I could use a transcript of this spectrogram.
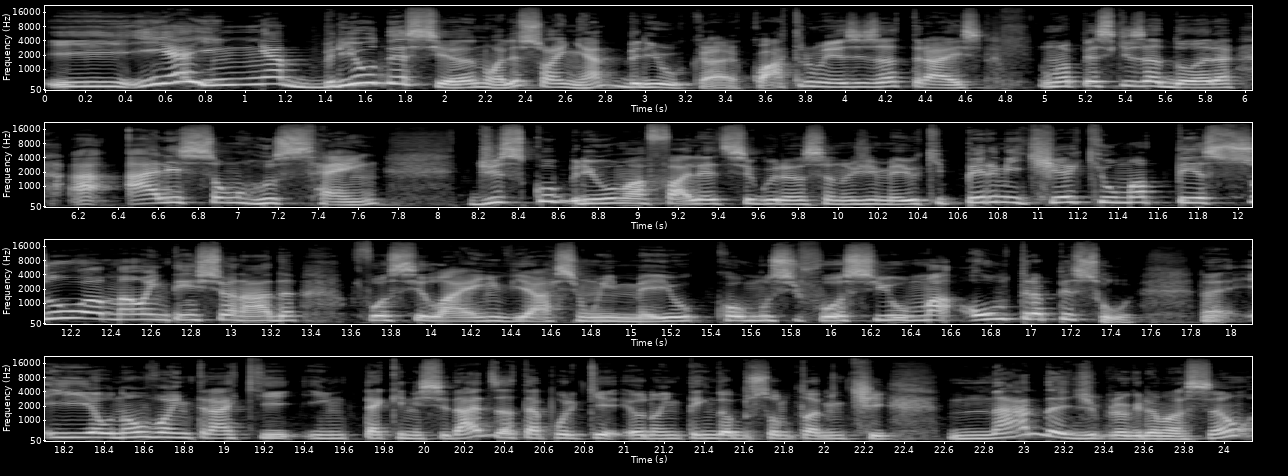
E, e aí em abril desse ano, olha só, em abril, cara, quatro meses atrás, uma pesquisadora, a Alison Hussein, descobriu uma falha de segurança no Gmail que permitia que uma pessoa mal intencionada fosse lá e enviasse um e-mail como se fosse uma outra pessoa. Né? E eu não vou entrar aqui em tecnicidades, até porque eu não entendo absolutamente nada de programação,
